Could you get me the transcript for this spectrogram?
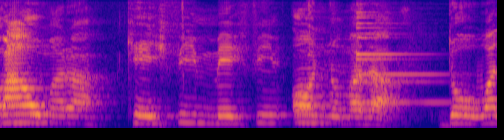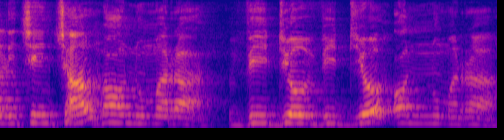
On Wow. numara. Keyfim, meyfim, on numara. Doğal için çal. On numara. Video, video. On numara.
